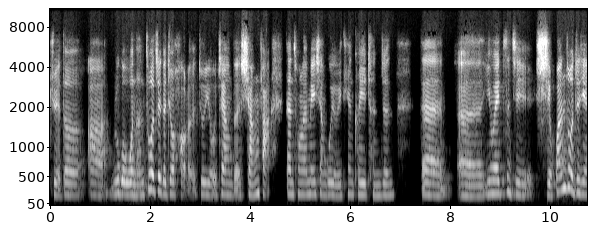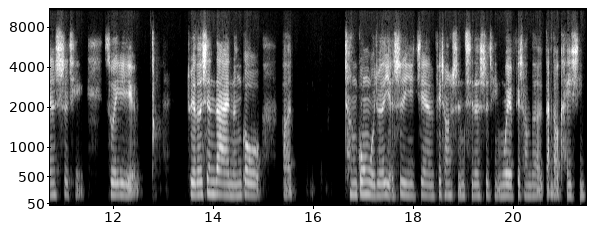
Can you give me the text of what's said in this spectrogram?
觉得啊，如果我能做这个就好了，就有这样的想法，但从来没想过有一天可以成真。但呃，因为自己喜欢做这件事情，所以觉得现在能够啊成功，我觉得也是一件非常神奇的事情，我也非常的感到开心。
